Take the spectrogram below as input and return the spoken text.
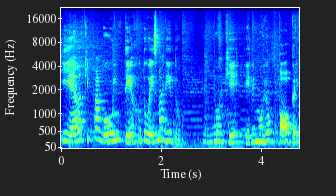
E ela que pagou o enterro do ex-marido, porque ele morreu pobre.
